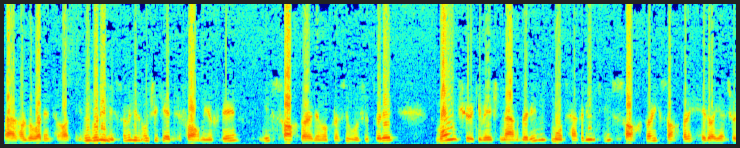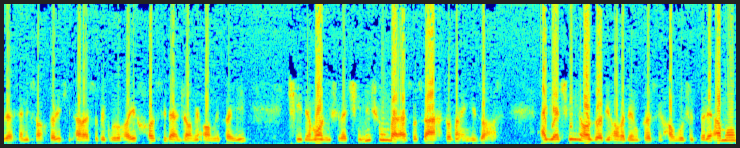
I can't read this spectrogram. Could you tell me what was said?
به حال به باید انتقاد بگیریم این گونه نیست. ببینید اون که اتفاق میفته این ساختار دموکراسی وجود داره. ما اون چیزی که بهش نقد داریم معتقدیم که این ساختار یک ساختار هدایت شده است. یعنی ساختاری که توسط گروه های خاصی در جامعه آمریکایی چیدمان میشه و چینشون بر اساس اهداف و انگیزه هاست. اگرچه این آزادی ها و دموکراسی ها وجود داره اما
